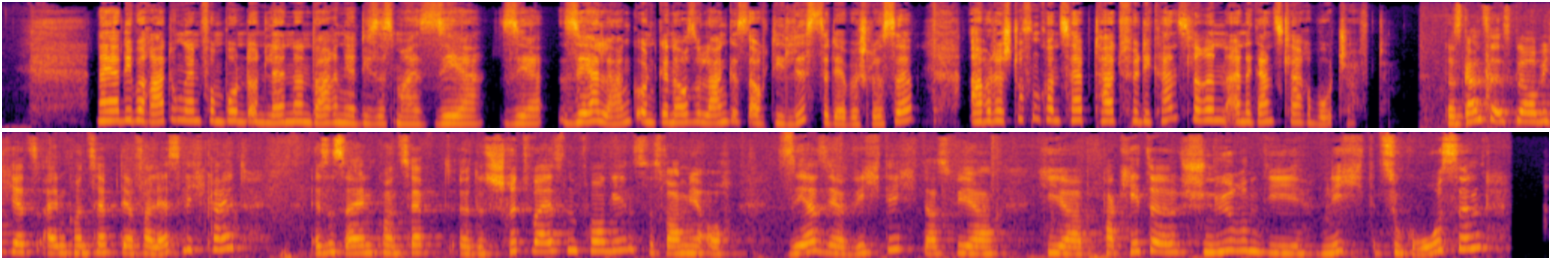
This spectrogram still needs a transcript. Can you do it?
Naja, die Beratungen vom Bund und Ländern waren ja dieses Mal sehr, sehr, sehr lang und genauso lang ist auch die Liste der Beschlüsse. Aber das Stufenkonzept hat für die Kanzlerin eine ganz klare Botschaft. Das Ganze ist, glaube ich, jetzt ein Konzept der Verlässlichkeit. Es ist ein Konzept äh, des schrittweisen Vorgehens. Das war mir auch sehr, sehr wichtig, dass wir hier Pakete schnüren, die nicht zu groß sind.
